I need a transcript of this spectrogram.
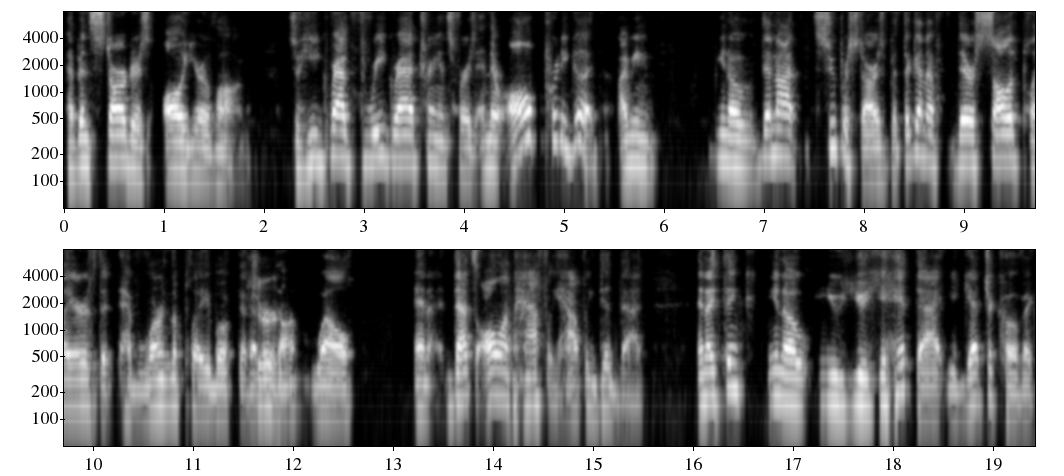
have been starters all year long. So he grabbed three grad transfers, and they're all pretty good. I mean, you know, they're not superstars, but they're gonna they're solid players that have learned the playbook that have sure. done well. And that's all on Hafley. Hafley did that. And I think, you know, you you, you hit that, you get Jurkovec.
